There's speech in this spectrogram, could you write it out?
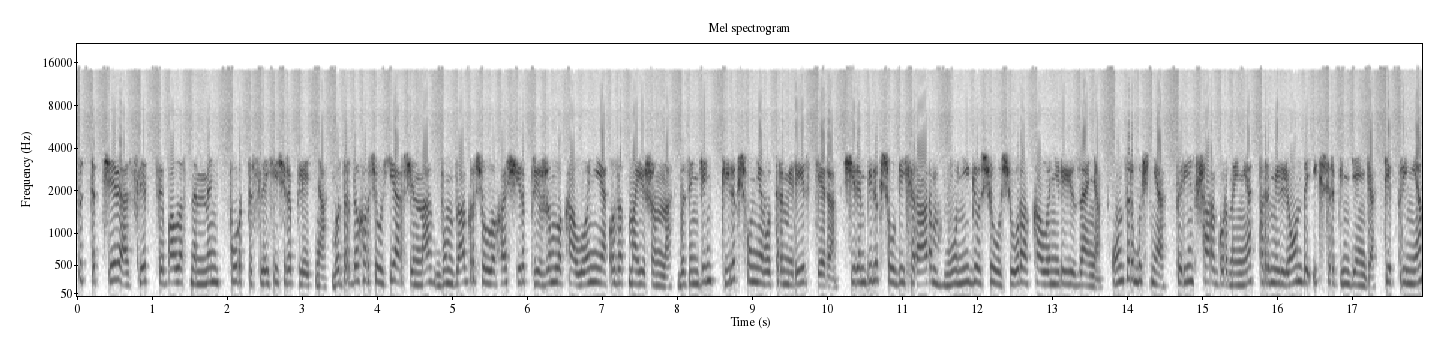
Суть тепчеве, следствие баларсны мен пур теслехи жиреплетня. Водырдыхар чулхи аржинна, вунзагр чулыха шир прижимла колония озатмайышынна. Вазенжен пилик шулне вотрамире иртера. Ширен пилик шулди хирарым, вунигил шул шура колонире юзаня. Он зарбышня, перин шар горныне, per миллионда ик шерпин деньги. Теприне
